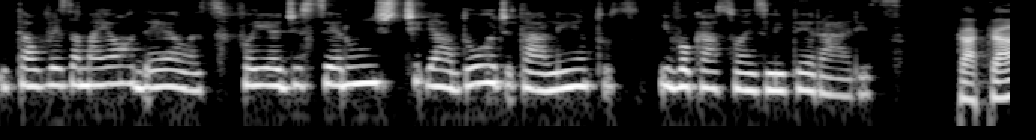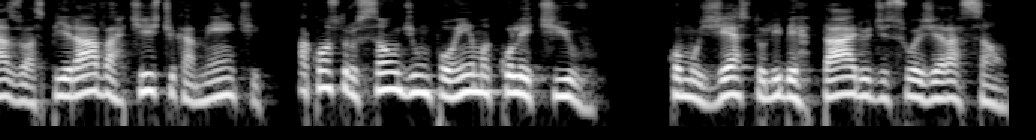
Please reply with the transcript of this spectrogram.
e talvez a maior delas foi a de ser um instigador de talentos e vocações literárias. Cacaso aspirava artisticamente à construção de um poema coletivo, como gesto libertário de sua geração.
